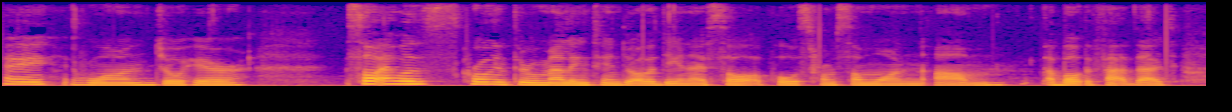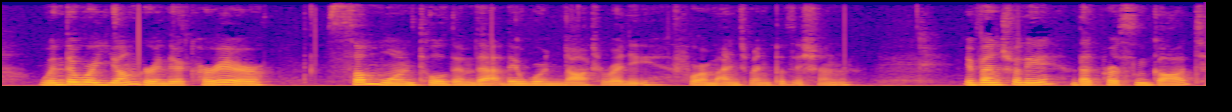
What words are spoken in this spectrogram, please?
Hey everyone, Jo here. So I was scrolling through my LinkedIn the other day and I saw a post from someone um, about the fact that when they were younger in their career, someone told them that they were not ready for a management position. Eventually, that person got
